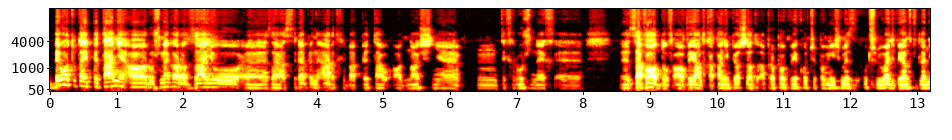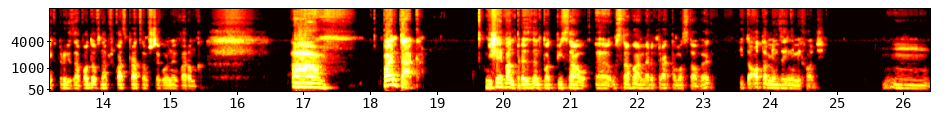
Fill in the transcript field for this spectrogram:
E, było tutaj pytanie o różnego rodzaju, e, zaraz Srebrny Art chyba pytał odnośnie mm, tych różnych zawodów, o wyjątka. Panie Piotrze, a propos wieku, czy powinniśmy utrzymywać wyjątki dla niektórych zawodów, na przykład z pracą w szczególnych warunkach? powiem tak, Dzisiaj pan prezydent podpisał e, ustawę o emeryturach pomostowych i to o to między innymi chodzi. Mm,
